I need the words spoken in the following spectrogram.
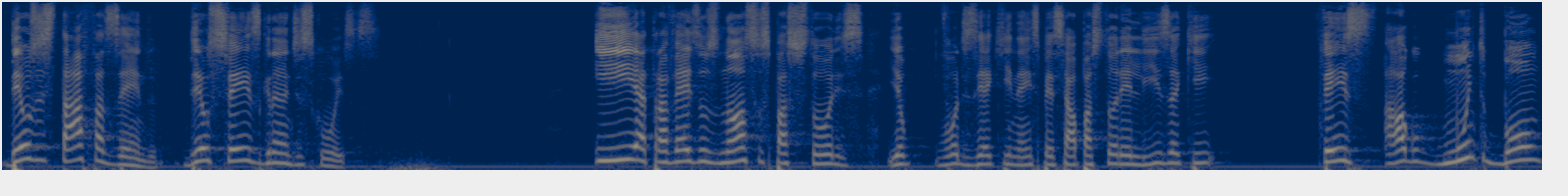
Deus está fazendo. Deus fez grandes coisas. E através dos nossos pastores, e eu vou dizer aqui, né, em especial, o pastor Elisa, que fez algo muito bom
